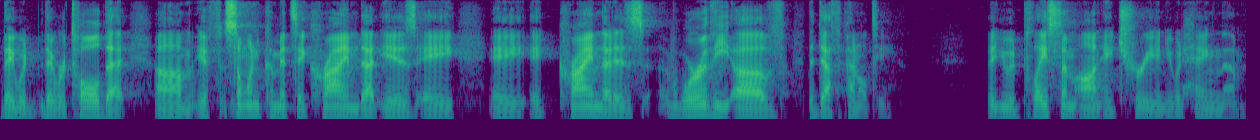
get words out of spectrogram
they, would, they were told that um, if someone commits a crime that is a, a, a crime that is worthy of the death penalty, that you would place them on a tree and you would hang them.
